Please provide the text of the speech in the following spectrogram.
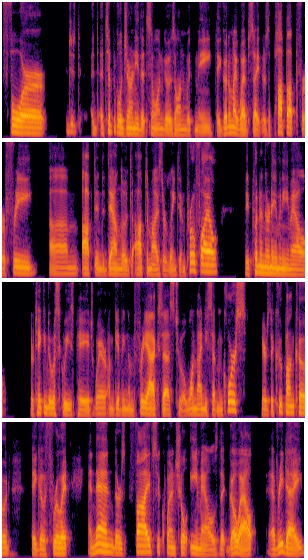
for just a, a typical journey that someone goes on with me, they go to my website. There's a pop up for a free um, opt in to download to optimize their LinkedIn profile. They put in their name and email. They're taken to a squeeze page where I'm giving them free access to a 197 course. Here's the coupon code. They go through it. And then there's five sequential emails that go out every day,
